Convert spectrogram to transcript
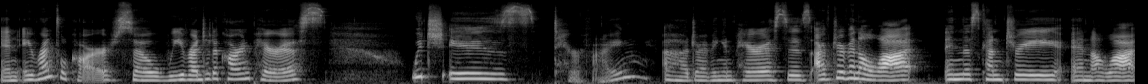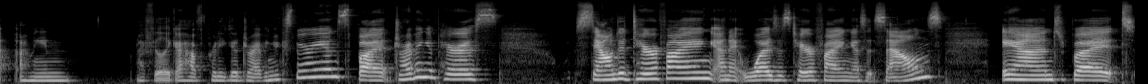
in a rental car. So we rented a car in Paris, which is terrifying. Uh, driving in Paris is I've driven a lot in this country and a lot. I mean, I feel like I have pretty good driving experience, but driving in Paris sounded terrifying and it was as terrifying as it sounds. And but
